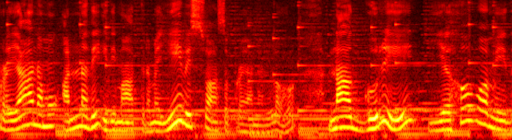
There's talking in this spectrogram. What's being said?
ప్రయాణము అన్నది ఇది మాత్రమే. ఈ విశ్వాస ప్రయాణంలో నా గురి యహోవ మీద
